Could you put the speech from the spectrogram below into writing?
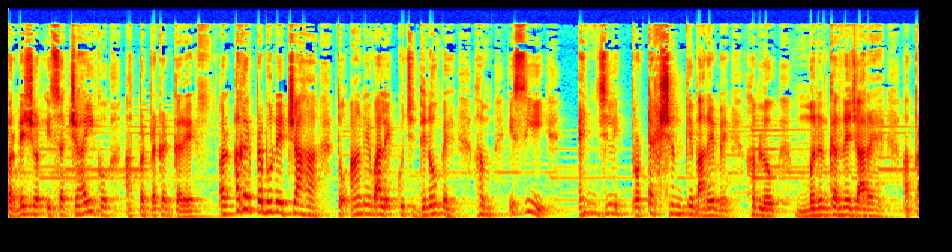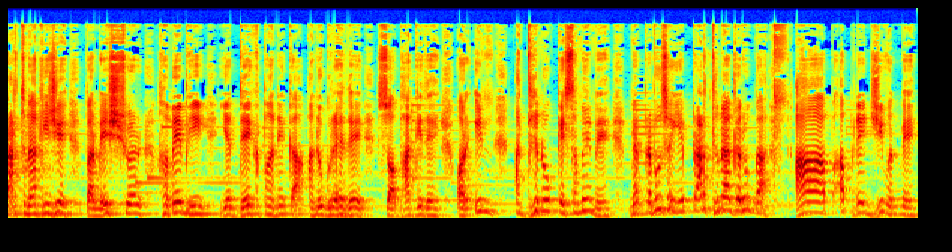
परमेश्वर इस सच्चाई को आप पर प्रकट करे। और अगर प्रभु ने चाहा तो आने वाले कुछ दिनों में हम इसी एंजलिक प्रोटेक्शन के बारे में हम लोग मनन करने जा रहे हैं। अब प्रार्थना कीजिए, परमेश्वर हमें भी ये देख पाने का अनुग्रह दे, सौभाग्य दे। और इन अध्ययनों के समय में मैं प्रभु से ये प्रार्थना करूँगा, आप अपने जीवन में,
